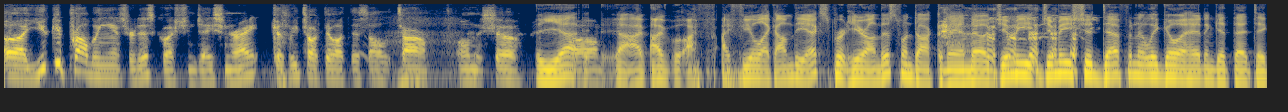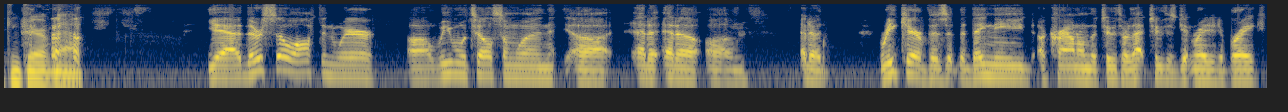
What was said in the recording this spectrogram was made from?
uh, you could probably answer this question, Jason, right? Because we talked about this all the time on the show. Yeah, um, I, I, I, I feel like I'm the expert here on this one, Doctor Mann. No, Jimmy, Jimmy should definitely go ahead and get that taken care of now. yeah, there's so often where uh, we will tell someone uh, at a at a um, at a recare visit that they need a crown on the tooth or that tooth is getting ready to break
